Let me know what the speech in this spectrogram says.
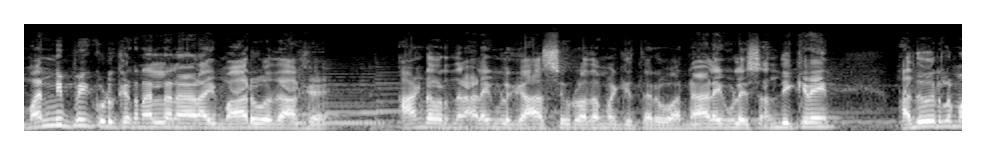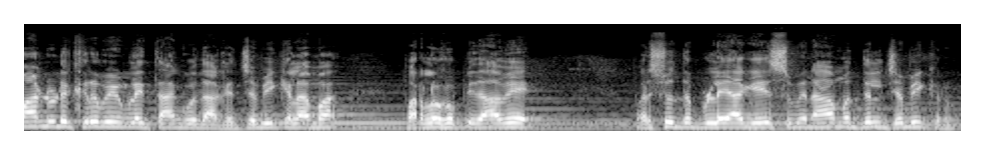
மன்னிப்பை கொடுக்கிற நல்ல நாளாய் மாறுவதாக ஆண்டவர் இந்த நாளை உங்களுக்கு ஆசீர்வாதமாக்கி தருவார். நாளை உங்களை சந்திக்கிறேன். அதுவரையிலும் ஆண்டோட கிருபை உங்களை தாங்குவதாக ஜெபிக்கலாமா? பரலோக பிதாவே பரிசுத்த பிள்ளையாக இயேசுவின் நாமத்தில் ஜபிக்கிறோம்.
